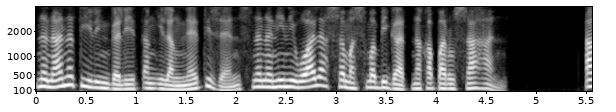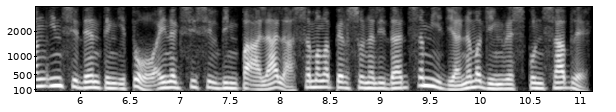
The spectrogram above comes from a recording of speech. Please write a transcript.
nananatiling galit ang ilang netizens na naniniwala sa mas mabigat na kaparusahan. Ang insidenteng ito ay nagsisilbing paalala sa mga personalidad sa media na maging responsable.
